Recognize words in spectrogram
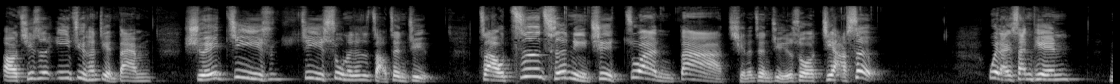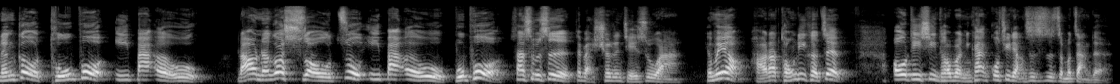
啊，其实依据很简单，学技术技术呢，就是找证据，找支持你去赚大钱的证据。也就是说，假设未来三天能够突破一八二五，然后能够守住一八二五不破，那是不是代表修正结束啊？有没有？好，那同理可证，OTC 投保，你看过去两次是怎么涨的？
